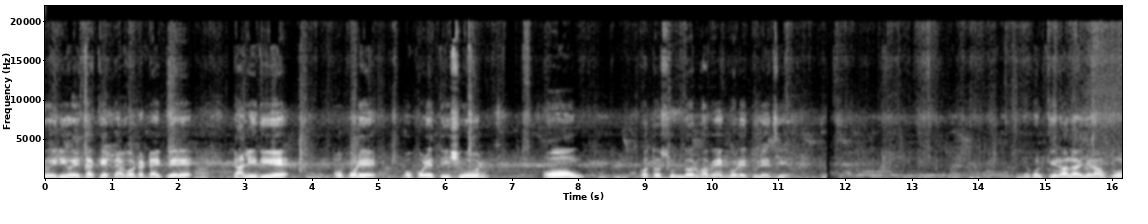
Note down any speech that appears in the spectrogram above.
তৈরি হয়ে থাকে, প্যাগোডা টাইপের টালি দিয়ে ওপরে ওপরে ত্রিশূল, ওং কত সুন্দরভাবে গড়ে তুলেছে। দেখুন কেরালায় যেরকম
